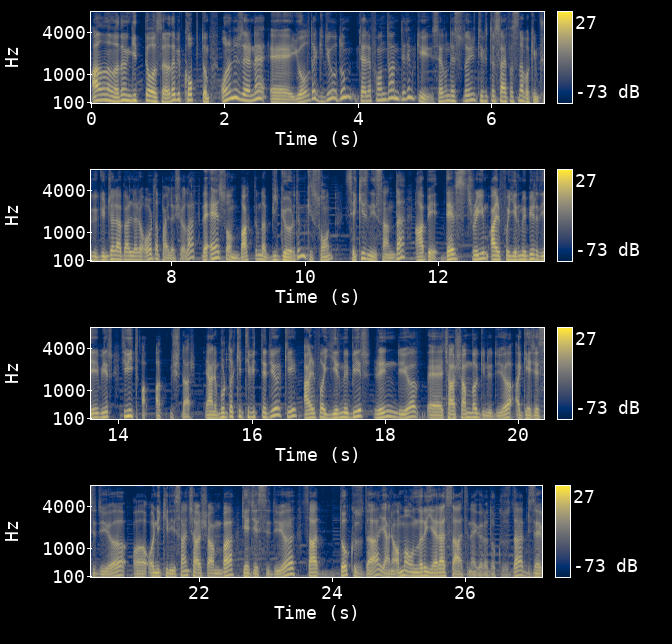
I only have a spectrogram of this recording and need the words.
Anlamadım gitti o sırada bir koptum. Onun üzerine e, yolda gidiyordum. Telefondan dedim ki Seven Days to Twitter sayfasına bakayım. Çünkü güncel haberleri orada paylaşıyorlar. Ve en son baktığımda bir gördüm ki son 8 Nisan'da abi Devstream Alpha 21 diye bir tweet atmışlar. Yani buradaki tweette diyor ki Alpha 21'in diyor e, çarşamba günü diyor gecesi diyor. O, 12 Nisan çarşamba gecesi diyor. Saat 9'da yani ama onların yerel saatine göre 9'da bize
